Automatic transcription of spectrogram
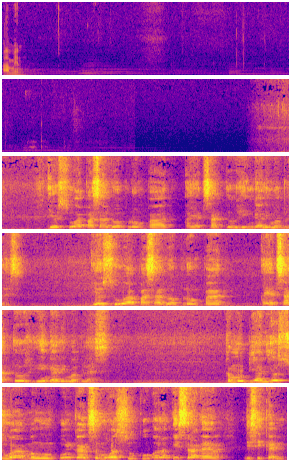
Amin. Yosua pasal 24 ayat 1 hingga 15. Yosua pasal 24 ayat 1 hingga 15. Kemudian Yosua mengumpulkan semua suku orang Israel di Sikem.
